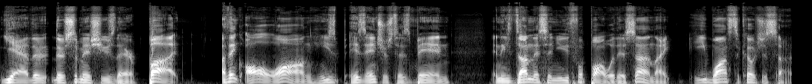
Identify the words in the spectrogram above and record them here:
Yeah, there, there's some issues there, but I think all along he's his interest has been, and he's done this in youth football with his son. Like he wants to coach his son,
